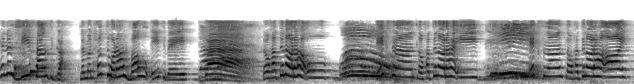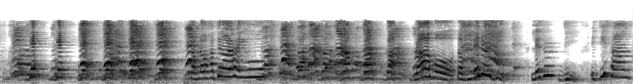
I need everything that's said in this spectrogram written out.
هنا الجي sounds جا لما نحط وراها الفاول إيه تبقى إيه؟ جا لو حطينا وراها أو excellent. لو حطينا وراها إيه؟ excellent. لو حطينا وراها اي ج ج ج ج ج طب لو حطينا وراها يو جا جا جا جا جا برافو طب letter D letter D. الدي sounds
